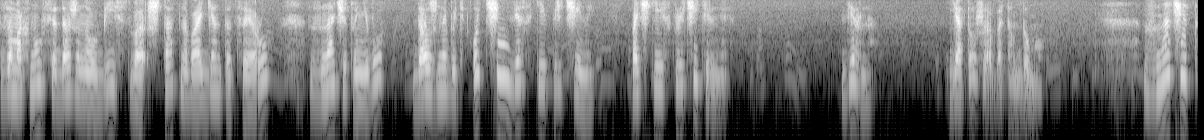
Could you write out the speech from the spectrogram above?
замахнулся даже на убийство штатного агента ЦРУ, значит, у него должны быть очень веские причины, почти исключительные. Верно. Я тоже об этом думал. Значит,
